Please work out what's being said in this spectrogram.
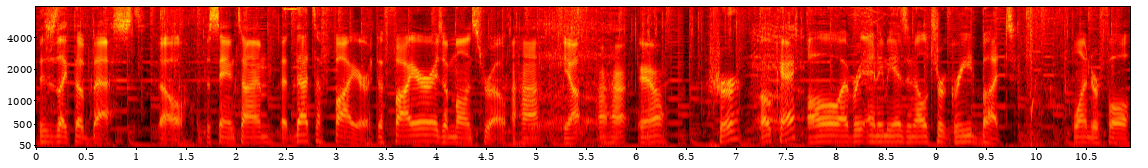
This is like the best, though. At the same time, that, that's a fire. The fire is a Monstro. Uh huh. Yep. Uh huh. Yeah. Sure. Okay. Oh, every enemy has an ultra greed butt. Wonderful.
